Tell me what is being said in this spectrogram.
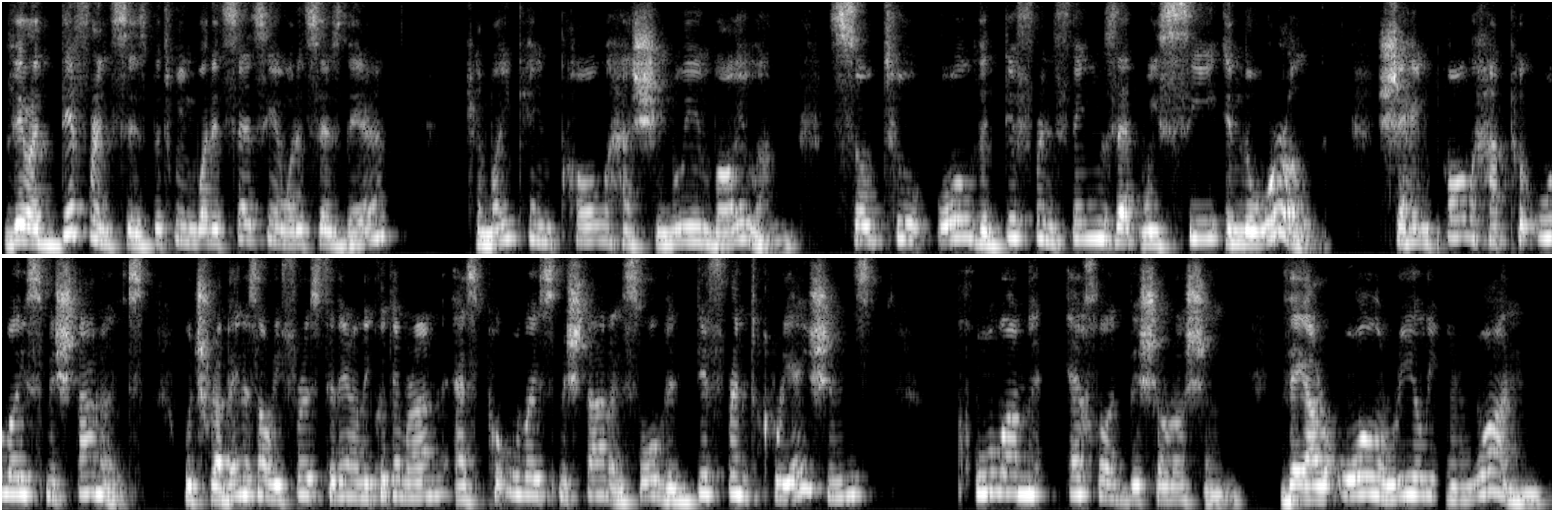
there are differences between what it says here and what it says there. So too, all the different things that we see in the world, which Rabbeinu Zal refers to there in Likutei Moharan as Pa'ulos Mishtanos, all the different creations, Kulam Echod B'Shoroshim. They are all really one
